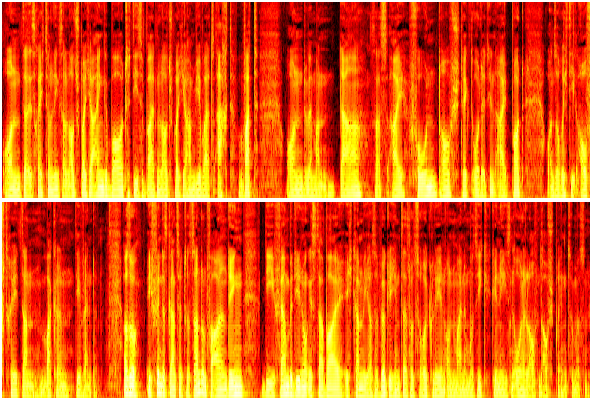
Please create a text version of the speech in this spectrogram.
Und da ist rechts und links ein Lautsprecher eingebaut. Diese beiden Lautsprecher haben jeweils 8 Watt. Und wenn man da das iPhone draufsteckt oder den iPod und so richtig auftritt, dann wackeln die Wände. Also ich finde es ganz interessant und vor allen Dingen die Fernbedienung ist dabei. Ich kann mich also wirklich im Sessel zurücklehnen und meine Musik genießen, ohne laufend aufspringen zu müssen.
